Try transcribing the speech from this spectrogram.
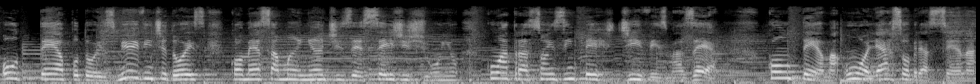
ou Tempo 2022, começa amanhã, 16 de junho, com atrações imperdíveis, mas é. Com o tema Um Olhar sobre a Cena,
